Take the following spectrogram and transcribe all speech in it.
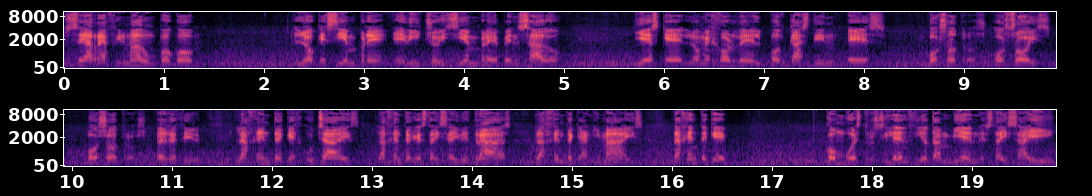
se ha reafirmado un poco lo que siempre he dicho y siempre he pensado y es que lo mejor del podcasting es vosotros, o sois vosotros. Es decir, la gente que escucháis, la gente que estáis ahí detrás, la gente que animáis, la gente que con vuestro silencio también estáis ahí,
